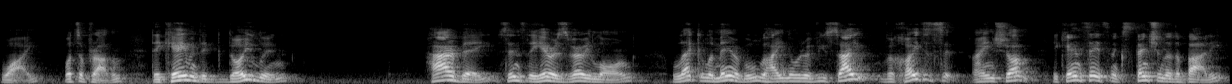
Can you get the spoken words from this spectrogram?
Why? What's the problem? They came in the Gdoilin, Harbe, since the hair is very long, you can't say it's an extension of the body,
